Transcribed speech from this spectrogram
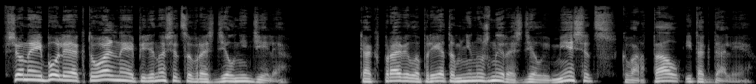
Все наиболее актуальное переносится в раздел «Неделя». Как правило, при этом не нужны разделы «месяц», «квартал» и так далее.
